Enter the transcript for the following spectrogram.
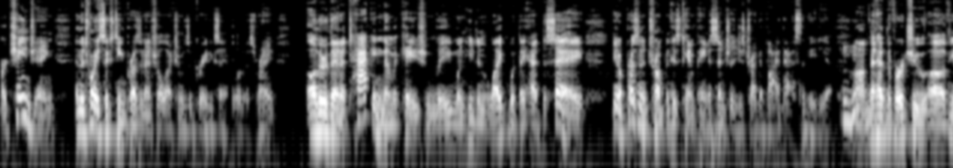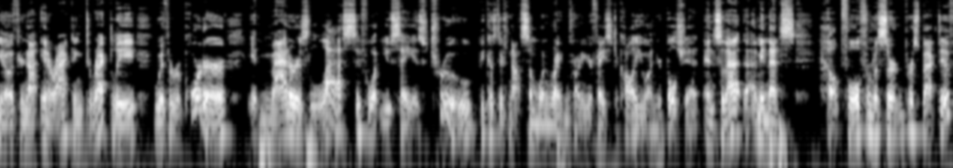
are changing. And the 2016 presidential election was a great example of this, right? Other than attacking them occasionally when he didn't like what they had to say, you know, President Trump and his campaign essentially just tried to bypass the media. Mhm. Um, that had the virtue of, you know, if you're not interacting directly with a reporter, it matters less if what you say is true because there's not someone right in front of your face to call you on your bullshit. And so that, I mean, that's helpful from a certain perspective.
